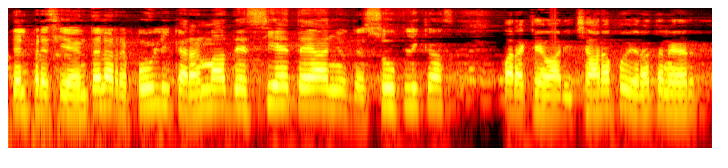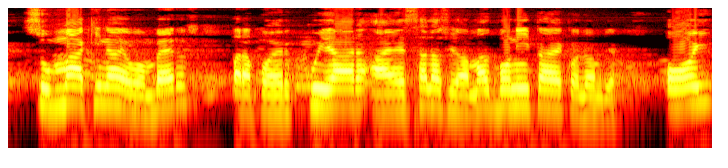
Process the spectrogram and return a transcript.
del presidente de la República. Eran más de siete años de súplicas para que Barichara pudiera tener su máquina de bomberos para poder cuidar a esta la ciudad más bonita de Colombia. Hoy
